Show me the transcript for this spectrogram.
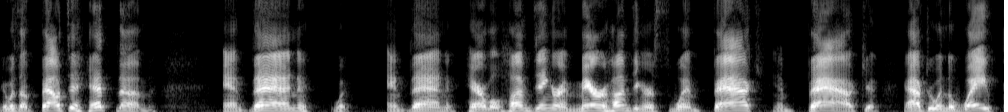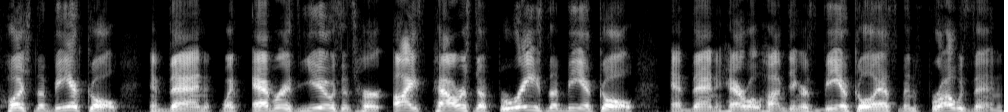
it was about to hit them. And then what and then Harold Humdinger and Mayor Humdinger swim back and back after when the wave pushed the vehicle. And then when Everest uses her ice powers to freeze the vehicle. And then Harold Humdinger's vehicle has been frozen.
